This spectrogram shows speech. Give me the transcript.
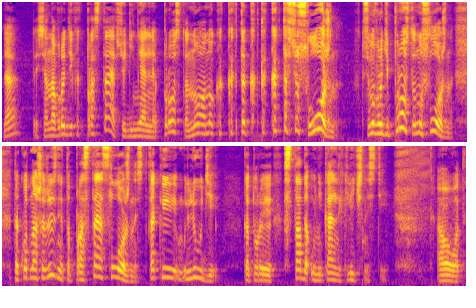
да, то есть она вроде как простая, все гениальное, просто, но оно как-то как-то как-то все сложно. То есть оно вроде просто, но сложно. Так вот, наша жизнь это простая сложность, так и люди, которые стадо уникальных личностей. Вот.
